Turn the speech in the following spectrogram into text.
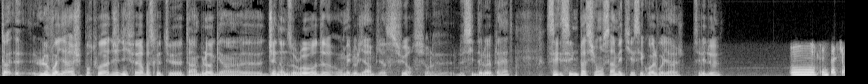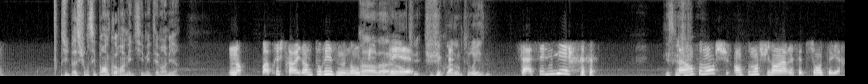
Toi, euh, le voyage pour toi, Jennifer, parce que tu as un blog, hein, euh, Jen on the Road. On met le lien, bien sûr, sur le, le site d'Allo la planète. C'est une passion, c'est un métier, c'est quoi le voyage? C'est les deux? Hum, c'est une passion. C'est une passion, c'est pas encore un métier, mais t'aimerais bien. Non. Bon, après, je travaille dans le tourisme, donc Ah bah alors, tu, tu fais quoi dans le tourisme? C'est assez lié. Qu'est-ce que Euh, tu en, ce moment, je, suis- en ce moment, je suis dans la réception hôtelière.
